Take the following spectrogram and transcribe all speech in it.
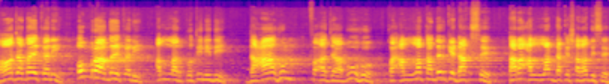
হজ আদায়কারী ওমরা আদায়কারী আল্লাহর প্রতিনিধি। দাহুম ফাজাবুহু আল্লাহ তাদেরকে ডাকছে তারা আল্লাহর ডাকে সাড়া দিছে।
